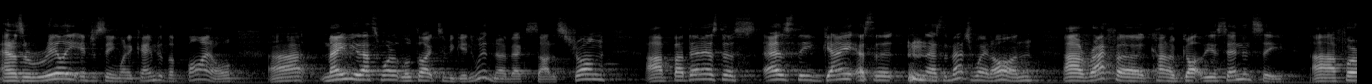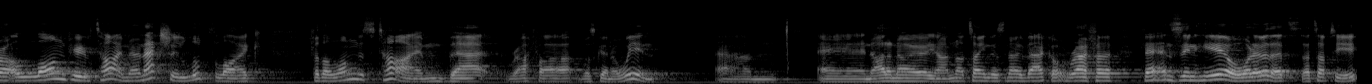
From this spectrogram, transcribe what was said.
And it was really interesting when it came to the final. Uh, maybe that's what it looked like to begin with. Novak started strong, uh, but then as the as the game as the as the match went on, uh, Rafa kind of got the ascendancy uh, for a long period of time, and it actually looked like for the longest time that Rafa was going to win. Um, and I don't know, I'm not saying there's Novak or Rafa fans in here or whatever, that's, that's up to you.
